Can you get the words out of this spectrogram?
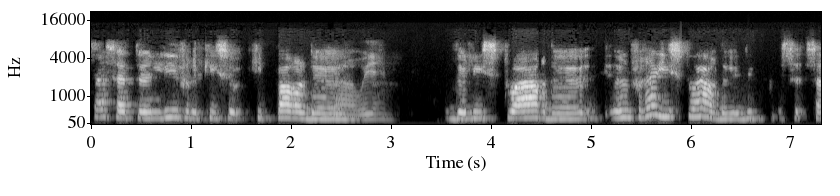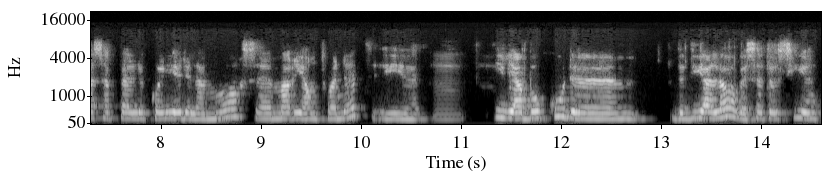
ça c'est un livre qui, se, qui parle de, Ah oui. de l'histoire, de, une vraie histoire. De, de- ça s'appelle Le collier de la mort, c'est Marie-Antoinette. Et euh, Mm. il y a beaucoup de, de dialogues. C'est aussi un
